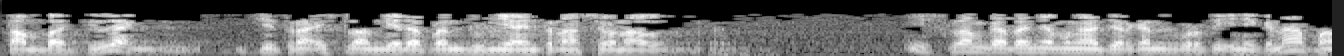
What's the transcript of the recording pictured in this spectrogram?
tambah jelek citra Islam di hadapan dunia internasional. Islam katanya mengajarkan seperti ini. Kenapa?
